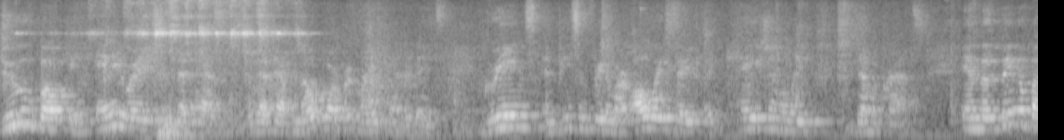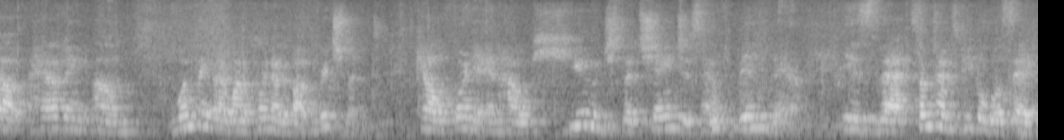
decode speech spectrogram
Do vote in any races that have, that have no corporate money candidates. Greens and Peace and Freedom are always safe, occasionally Democrats. And the thing about having, um, one thing that I want to point out about Richmond, California, and how huge the changes have been there, is that sometimes people will say,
